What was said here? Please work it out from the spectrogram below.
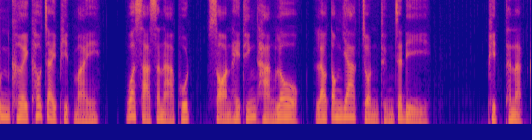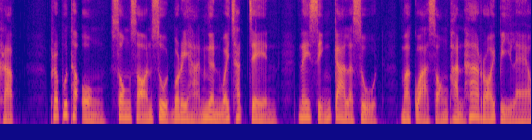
คุณเคยเข้าใจผิดไหม ว่าศาสนาพุทธสอนให้ทิ้งทางโลก แล้วต้องยากจนถึงจะดี ผิดถนัดครับ พระพุทธองค์ทรงสอนสูตรบริหารเงินไว้ชัดเจน ในสิงกาลสูตรมากว่า 2,500 ปีแล้ว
